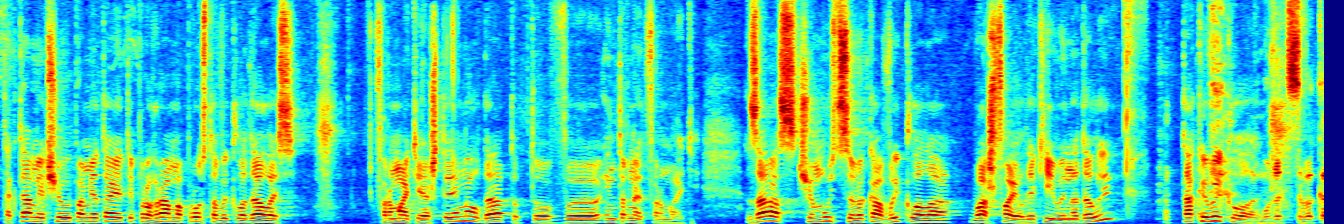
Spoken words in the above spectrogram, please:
Так там, якщо ви пам'ятаєте, програма просто викладалась в форматі HTML, да, тобто в інтернет-форматі. Зараз чомусь ЦВК виклала ваш файл, який ви надали, так і виклала. Може, ЦВК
